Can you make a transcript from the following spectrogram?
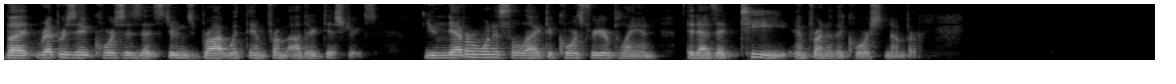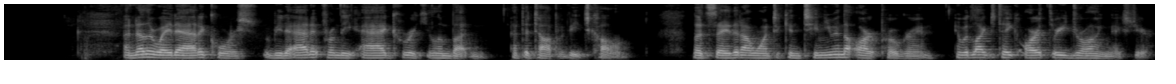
but represent courses that students brought with them from other districts. You never want to select a course for your plan that has a T in front of the course number. Another way to add a course would be to add it from the Add Curriculum button at the top of each column. Let's say that I want to continue in the art program and would like to take Art 3 drawing next year.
